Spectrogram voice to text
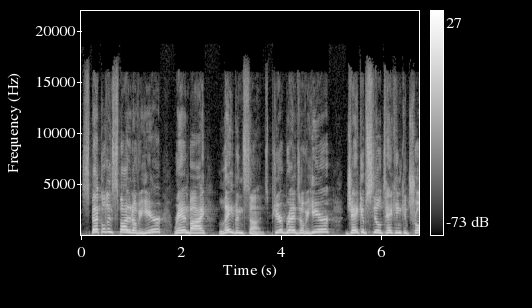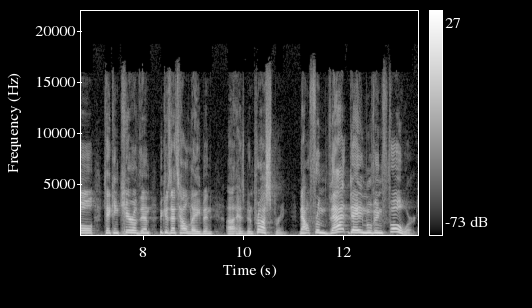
Speckled and spotted over here, ran by Laban's sons. Purebreds over here, Jacob still taking control, taking care of them, because that's how Laban uh, has been prospering. Now, from that day moving forward,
